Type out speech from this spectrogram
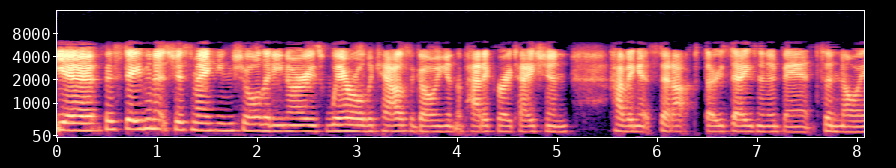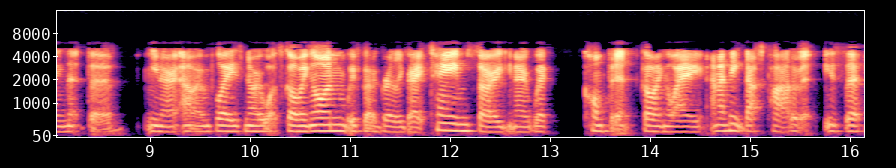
Yeah, for Stephen, it's just making sure that he knows where all the cows are going in the paddock rotation, having it set up those days in advance, and knowing that the you know our employees know what's going on. We've got a really great team, so you know we're confident going away, and I think that's part of it is that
